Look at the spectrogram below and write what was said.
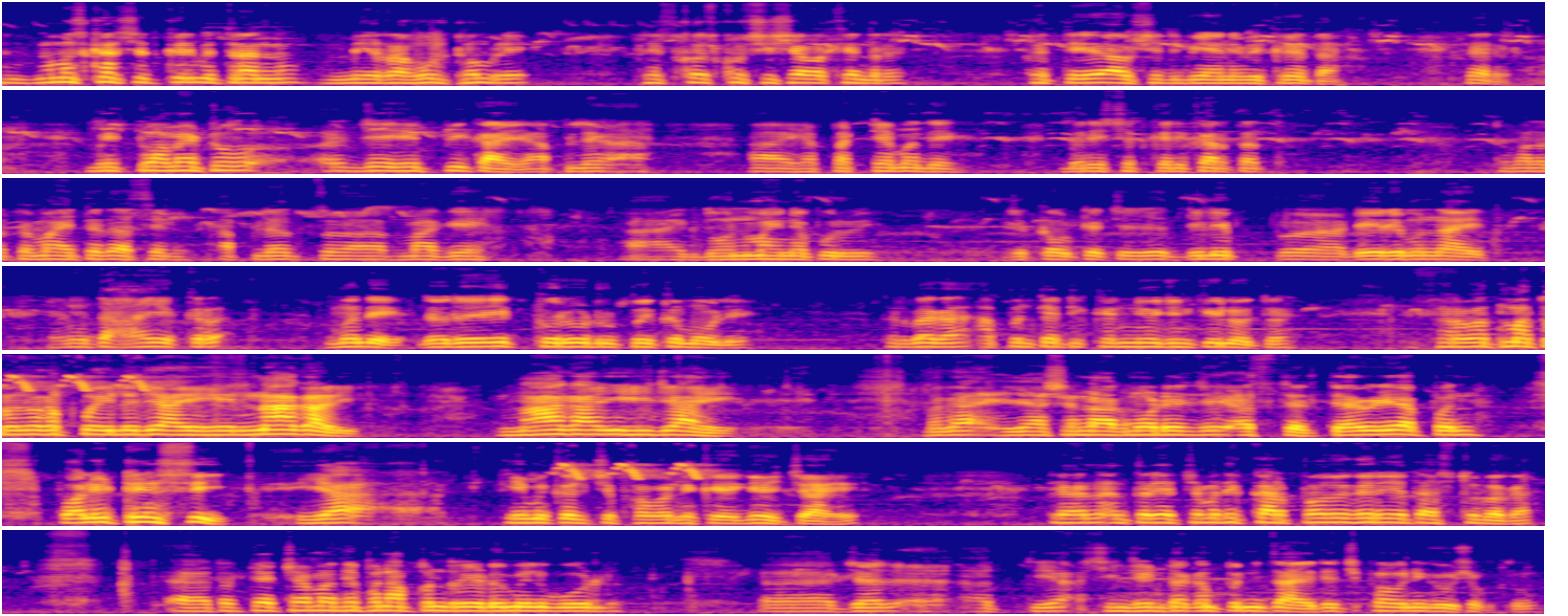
नमस्कार शेतकरी मित्रांनो मी राहुल ठोंबरे फ्रेस्कॉस कृषी सेवा केंद्र खते औषधी बियाणे विक्रेता. तर मी टोमॅटो जे हे पीक आहे आपल्या ह्या पट्ट्यामध्ये बरेच शेतकरी करतात. तुम्हाला तर माहीतच असेल आपल्याच मागे एक दोन महिन्यापूर्वी जे कवट्याचे जे दिलीप डेअरी म्हणून आहेत यांनी दहा एकरामध्ये जवळजवळ एक करोड रुपये कमवले. तर बघा आपण त्या ठिकाणी नियोजन केलं होतं. सर्वात महत्त्वाचं बघा पहिलं जे आहे हे नागाळी. नागाळी ही जी आहे बघा या अशा नागमोडे जे असतात त्यावेळी आपण पॉलिट्रिन्सी या केमिकलची फवारणी के घ्यायची आहे. त्यानंतर याच्यामध्ये करपा वगैरे येत असतो बघा. तर त्याच्यामध्ये पण आपण रेडोमिल गोल्ड ज्या त्या सिंजेंटा कंपनीचं आहे त्याची फवारणी घेऊ शकतो.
